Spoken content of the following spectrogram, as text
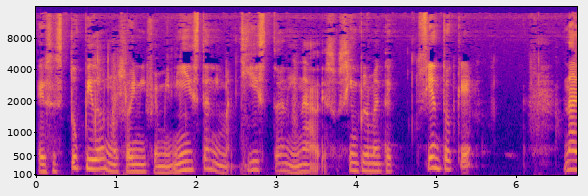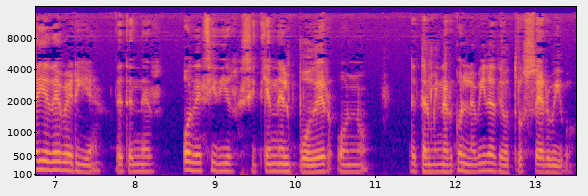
Es estúpido, no soy ni feminista, ni machista, ni nada de eso. Simplemente siento que nadie debería de tener o decidir si tiene el poder o no de terminar con la vida de otro ser vivo.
